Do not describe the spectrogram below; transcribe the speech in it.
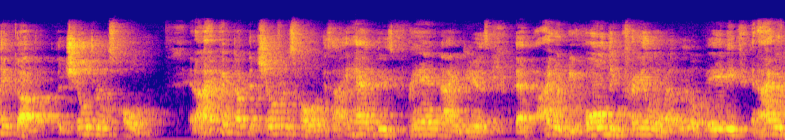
pick up the children's Homer. And I picked up the children's Homer because I had these grand ideas that I would be holding, cradling my little baby, and I would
